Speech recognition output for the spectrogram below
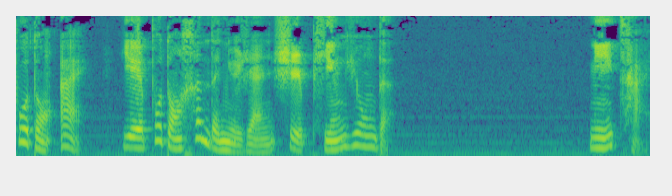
不懂爱也不懂恨的女人是平庸的。尼采。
